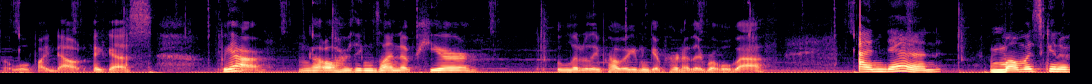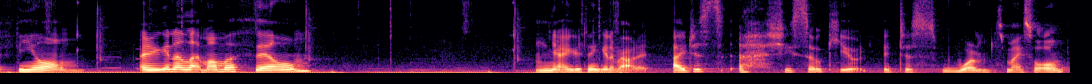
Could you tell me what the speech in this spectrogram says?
but we'll find out, I guess. But yeah, we got all her things lined up here. Literally probably gonna give her another bubble bath. And then mama's gonna film. Are you gonna let mama film? Yeah, you're thinking about it. I just, she's so cute. It just warms my soul.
